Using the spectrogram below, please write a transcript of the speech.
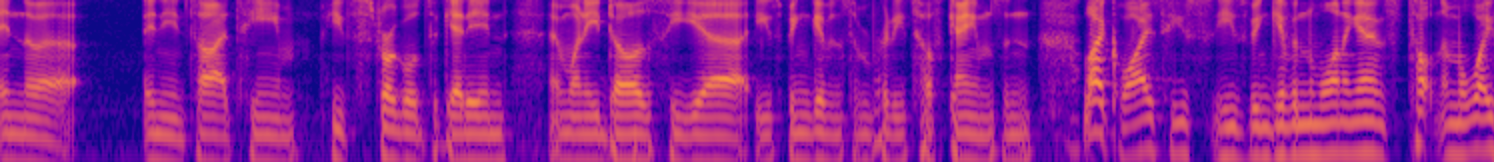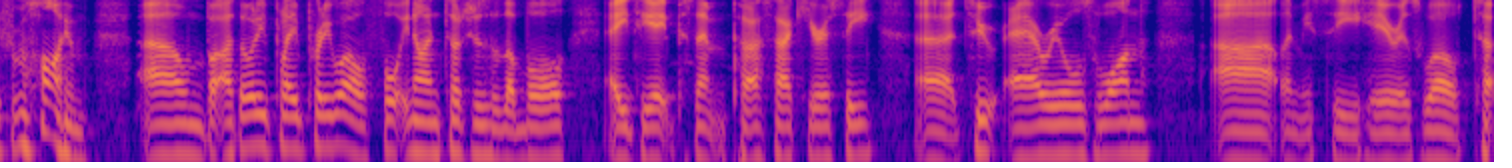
in the in the entire team. He's struggled to get in, and when he does, he uh, he's been given some pretty tough games. And likewise, he's he's been given one against Tottenham away from home. Um, but I thought he played pretty well. Forty nine touches of the ball, eighty eight percent pass accuracy, uh, two aerials, one. Uh, let me see here as well. T-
